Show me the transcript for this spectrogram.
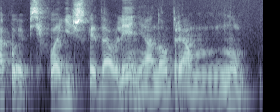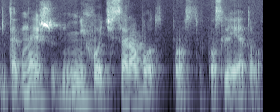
такое психологическое давление, оно прям, ну, так, знаешь, не хочется работать просто после этого.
